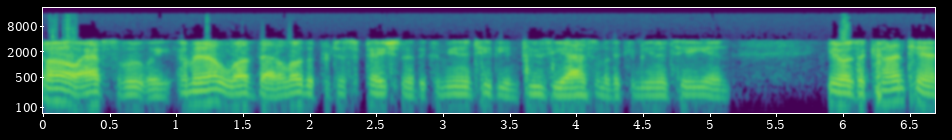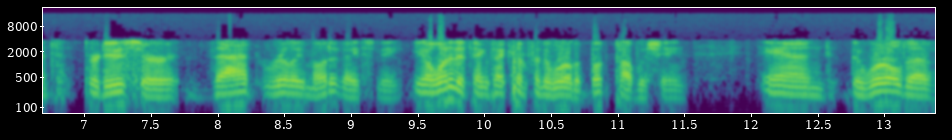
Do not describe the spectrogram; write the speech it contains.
Oh absolutely. I mean i love that. I love the participation of the community the enthusiasm of the community. And you know as a content producer that really motivates me. You know one of the things i come from the world of book publishing and the world of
